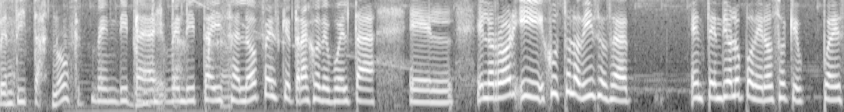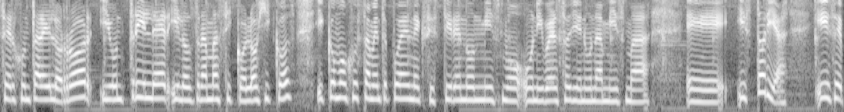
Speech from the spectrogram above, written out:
bendita, ¿no? Bendita. bendita, Isa López que trajo de vuelta el, el horror y justo lo dice, o sea, entendió lo poderoso que puede ser juntar el horror y un thriller y los dramas psicológicos y cómo justamente pueden existir en un mismo universo y en una misma eh, historia. Y se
